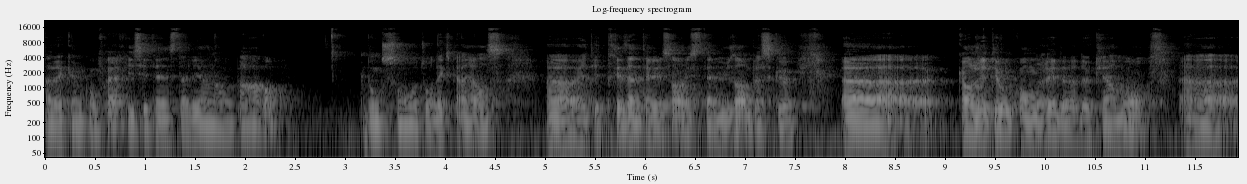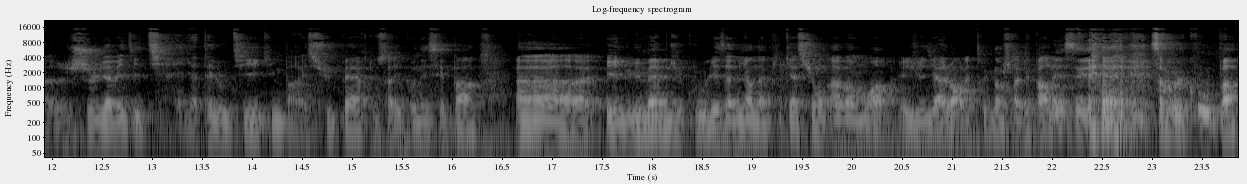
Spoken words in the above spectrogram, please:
avec un confrère qui s'était installé un an auparavant donc son retour d'expérience euh, était très intéressant et c'était amusant parce que euh, quand j'étais au congrès de, Clermont, euh, je lui avais dit tiens il y a tel outil qui me paraît super, tout ça il connaissait pas. et lui-même du coup les a mis en application avant moi et je lui ai dit alors les trucs dont je t'avais parlé ça vaut le coup ou pas?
